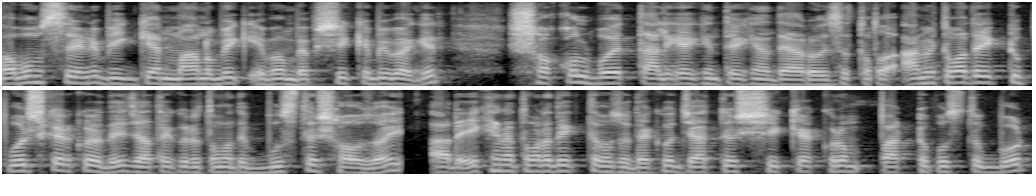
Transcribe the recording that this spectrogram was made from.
নবম শ্রেণির বিজ্ঞান, মানবিক এবং ব্যবসায়িক বিভাগের সকল বইয়ের তালিকা কিন্তু এখানে দেওয়া রয়েছে। তো আমি তোমাদের একটু পরিষ্কার করে দিই যাতে করে তোমাদের বুঝতে সহজ হয়। আর এখানে তোমরা দেখতে পাচ্ছ, দেখো জাতীয় শিক্ষাক্রম পাঠ্যপুস্তক বোর্ড,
